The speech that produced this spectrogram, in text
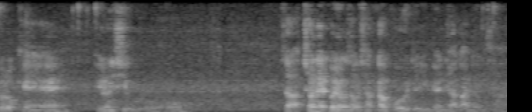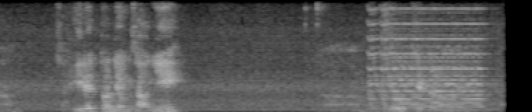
이렇게 이런 식으로 자 전에 거 영상 잠깐 보여드리면 야간 영상 자 이랬던 영상이 자, 이렇게 변화가 됩니다.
